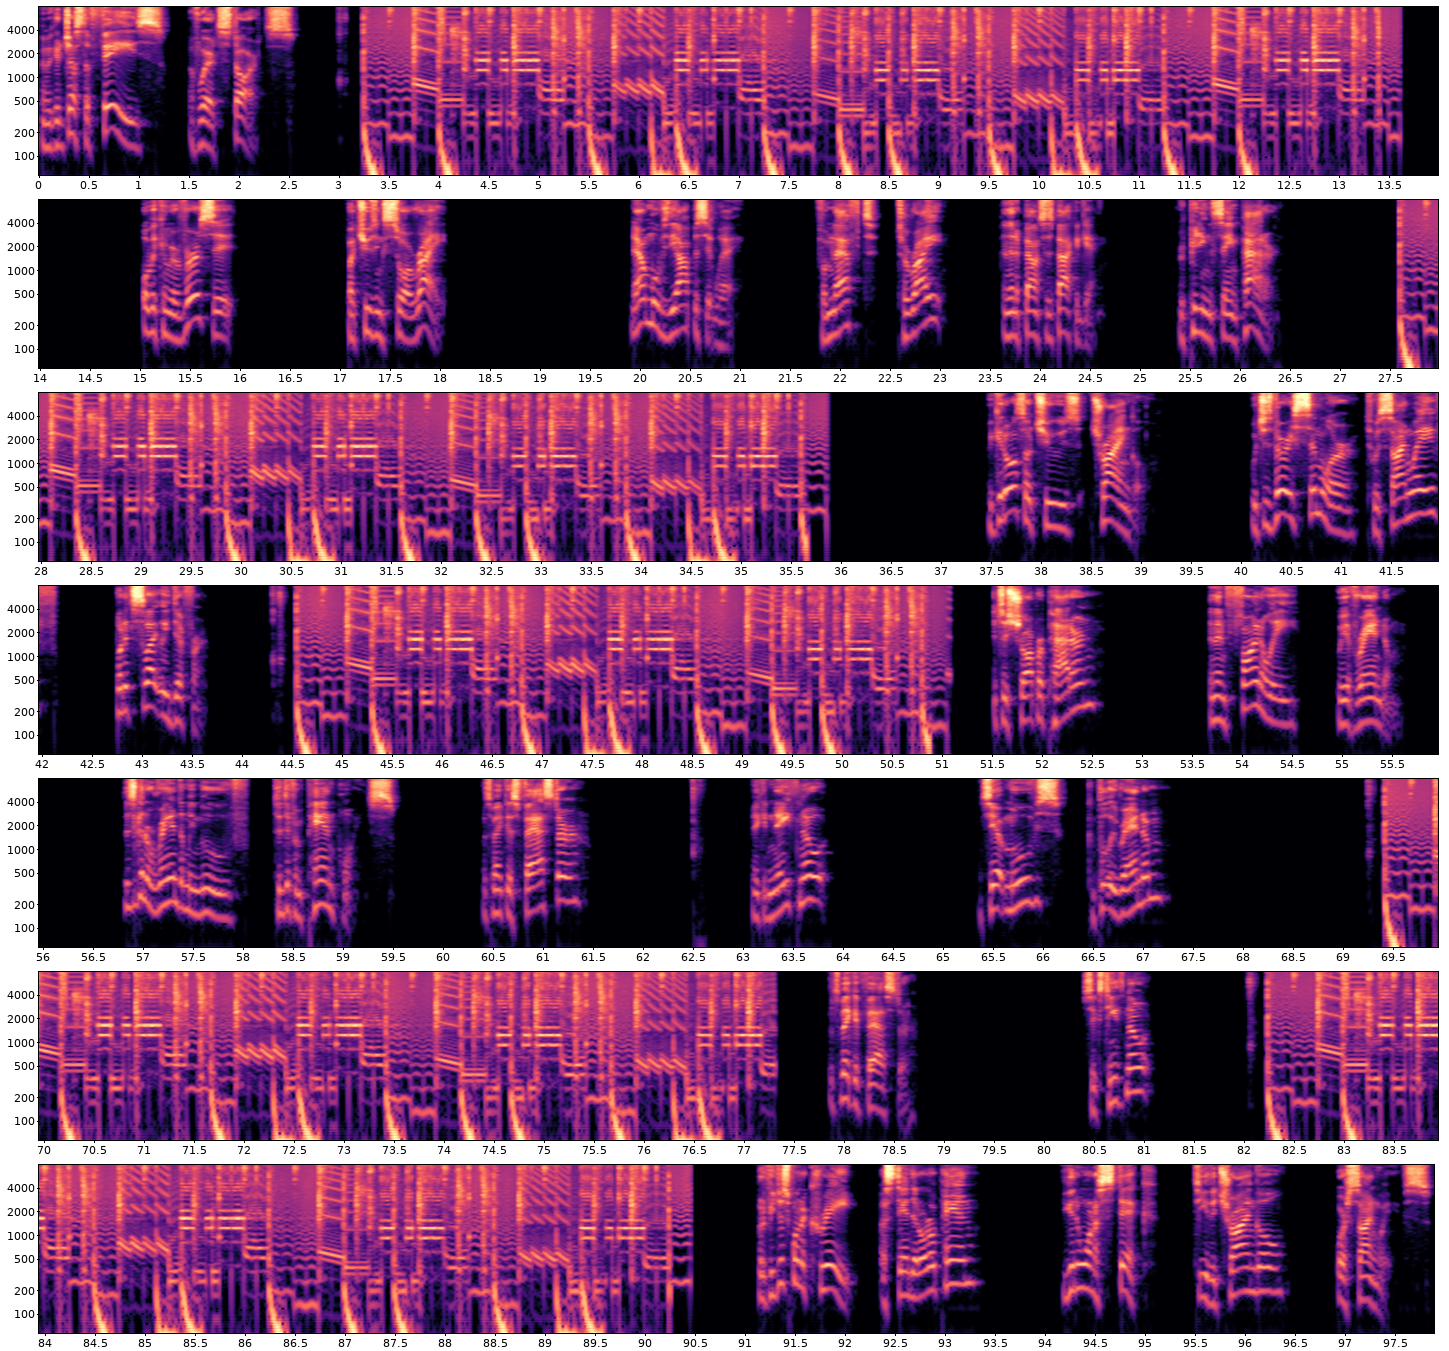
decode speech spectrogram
And we can adjust the phase of where it starts. Or we can reverse it by choosing saw right. Now it moves the opposite way, from left to right, and then it bounces back again, repeating the same pattern. We could also choose triangle, which is very similar to a sine wave, but it's slightly different. It's a sharper pattern. And then finally, we have random. This is going to randomly move to different pan points. Let's make this faster. Make an eighth note. See how it moves? Completely random. Let's make it faster. 16th note. But if you just want to create a standard auto pan, you're going to want to stick to either triangle or sine waves.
